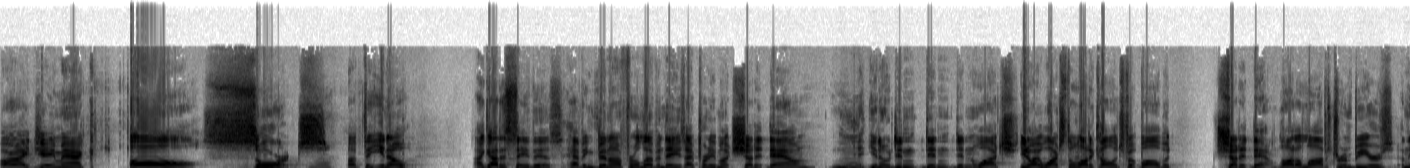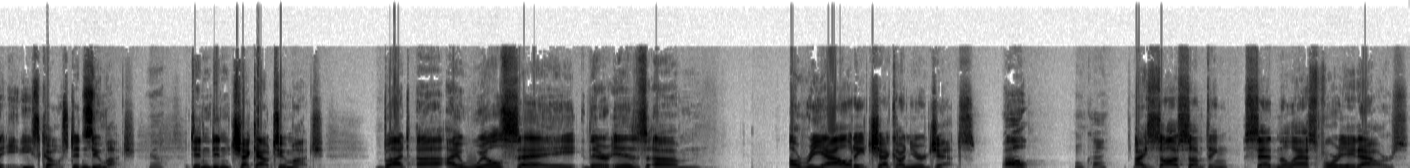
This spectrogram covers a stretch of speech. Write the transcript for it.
All right, J Mac. All sorts of things. You know, I got to say this: having been off for 11 days, I pretty much shut it down. You know, didn't didn't didn't watch. You know, I watched a lot of college football, but shut it down. A lot of lobster and beers on the East Coast. Didn't do much. Yeah. Didn't didn't check out too much. But uh, I will say there is um, a reality check on your Jets. Oh, okay. I saw something said in the last 48 hours,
